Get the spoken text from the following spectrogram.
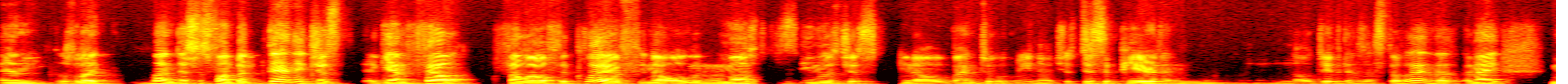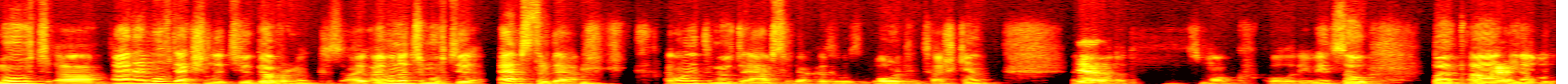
and it was like man this is fun but then it just again fell fell off the cliff you know all the mm. most casinos just you know went to you know just disappeared and no dividends and stuff. And, and I moved, uh, and I moved actually to government because I, I wanted to move to Amsterdam. I wanted to move to Amsterdam because it was bored in Tashkent. And yeah. I wanted to smoke quality weed. So, but uh, okay. you know,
